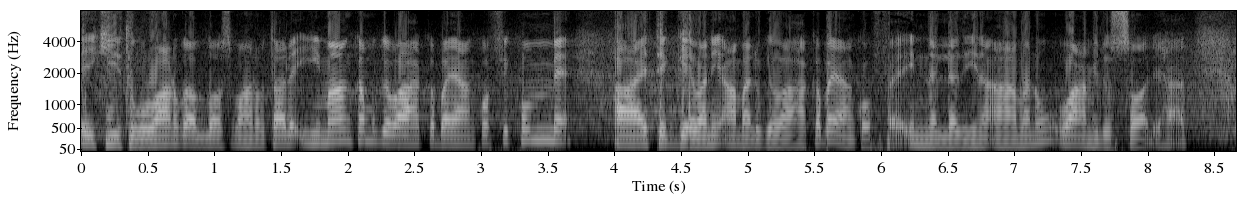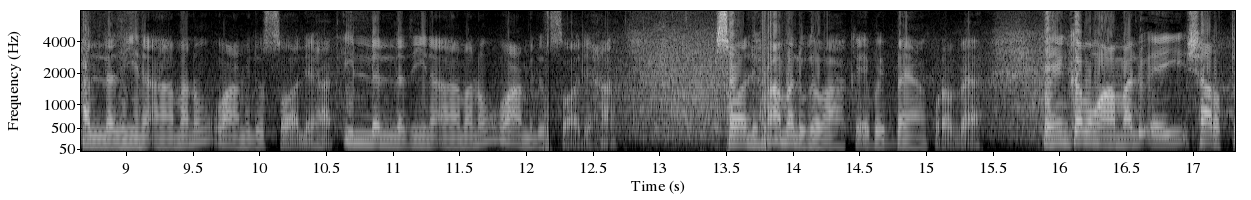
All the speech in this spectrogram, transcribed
ඒ කීතු කුර්ආනුක අල්ලාහ් සුබ්හානහු තාලා ඊමාන් කමුගේ වාහක බයන් කොෆි කුම්ම ආයතෙක් ගෙවනි අමලුගේ වාහක බයන් කොෆයි ඉන්නල් ලදීන ආමනු වඅමිලුස් සාලිහාත්. අල්ලදීන ආමනු වඅමිලුස් සාලිහාත්. ඉල්ලල් ලදීන ආමනු වඅමිලුස් සාලිහාත්. සාලිහ අමලුගේ වාහක ඒ බයන් කරවා එහෙන් කමු අමලු ඒ ෂර්ත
